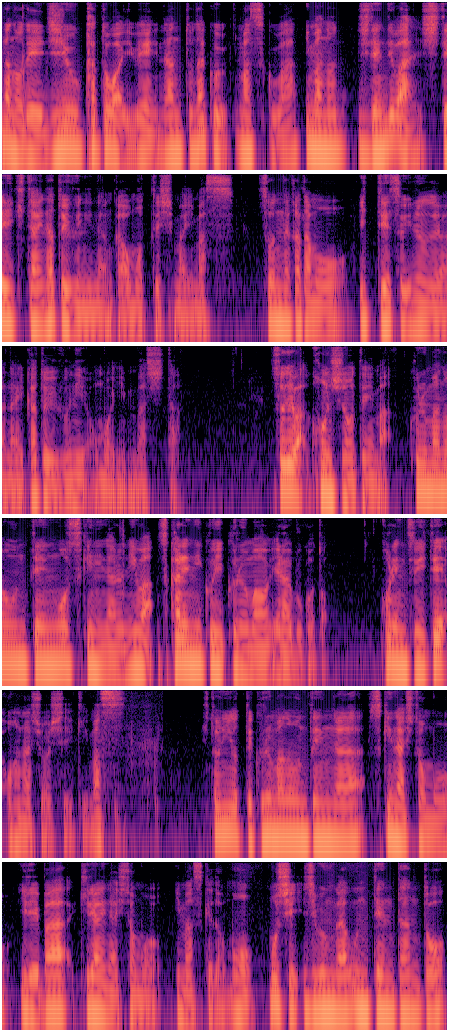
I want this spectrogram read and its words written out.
なので自由化とはいえなんとなくマスクは今の時点ではしていきたいなというふうになんか思ってしまいます。そんな方も一定数いるのではないかというふうに思いました。それでは今週のテーマ。車の運転を好きになるには疲れにくい車を選ぶこと。これについてお話をしていきます。人によって車の運転が好きな人もいれば嫌いな人もいますけどももし自分が運転担当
